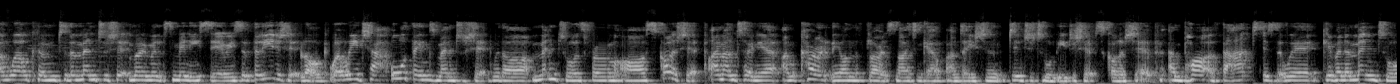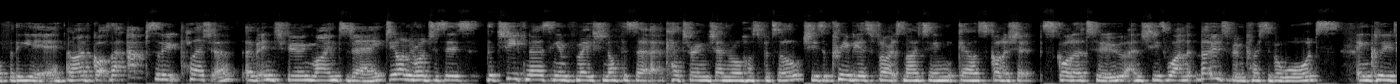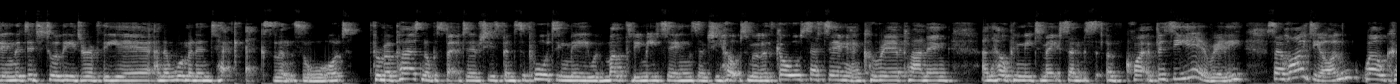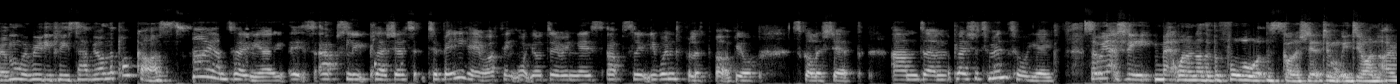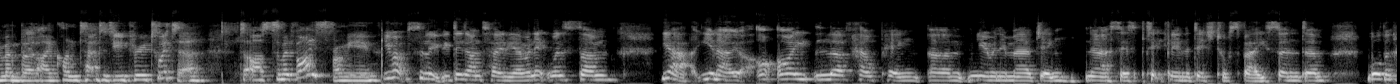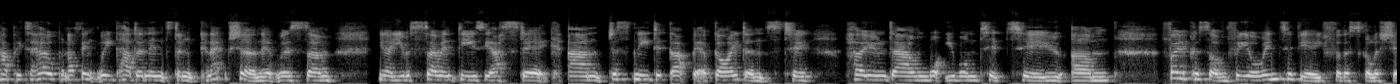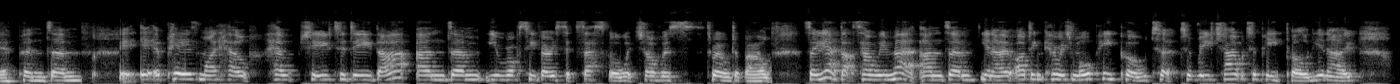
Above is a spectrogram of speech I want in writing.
and welcome to the Mentorship Moments mini series of the Leadership Log, where we chat all things mentorship with our mentors from our scholarship. I'm Antonia. I'm currently on the Florence Nightingale Foundation Digital Leadership Scholarship, and part of that is that we're given a mentor for the year. And I've got the absolute pleasure of interviewing mine today. Dione Rogers is the Chief Nursing Information Officer at Kettering General Hospital. She's a previous Florence Nightingale Scholarship Scholar too, and she's won loads of impressive awards, including the Digital Leader of the Year and a Woman in Tech Excellence Award. From a personal perspective, she's been supporting me with monthly meetings and she helps me with goal setting and career planning and helping me to make sense of quite a busy year, really. So, hi, Dione. Welcome. We're really pleased to have you on the podcast. Hi, Antonia. It's absolute pleasure to, to be here. I think what you're doing is absolutely wonderful as part of your scholarship and um, pleasure to mentor you. So, we actually met one another before the scholarship, didn't we, Dione? I remember I contacted you through Twitter to ask some advice from you. You absolutely did, Antonia, and it was um, yeah, you know, I, I love helping um, new and emerging nurses, particularly in the digital space, and um, more than happy to help. And I think we had an instant connection. It was, um, you know, you were so enthusiastic and just needed that bit of guidance to hone down what you wanted to um, focus on for your interview for the scholarship. And um, it, it, appears my help helped you to do that. And um, you were obviously very successful, which I was thrilled about. So, yeah, that's how we met. And, um, you know, I'd encourage more people to, to reach out to people. You know,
